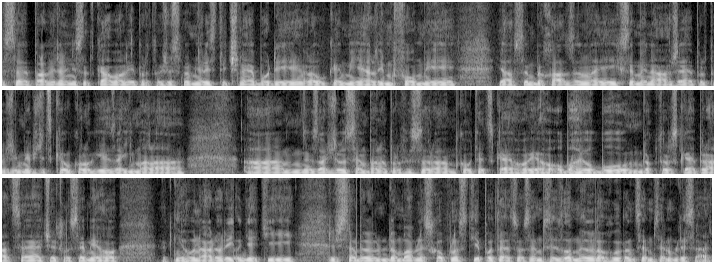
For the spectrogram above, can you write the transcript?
se pravidelně setkávali, protože jsme měli styčné body, leukemie, lymfomy. Já jsem docházel na jejich semináře, protože mě vždycky onkologie zajímala a zažil jsem pana profesora Kouteckého, jeho obhajobu doktorské práce a četl jsem jeho knihu Nádory dětí, když jsem byl doma v neschopnosti po té, co jsem si zlomil nohu koncem 70.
